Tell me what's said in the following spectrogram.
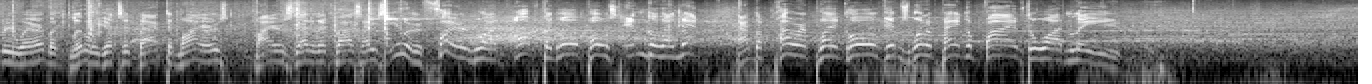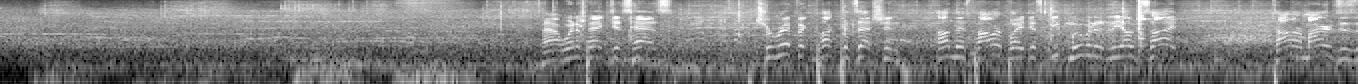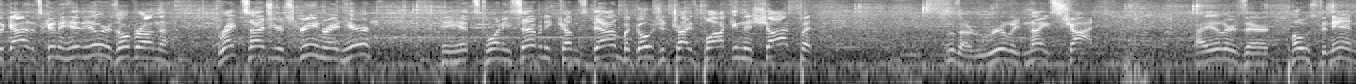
everywhere, but Little gets it back to Myers. Myers got it across ice. Ehlers fired one off the goal post into the net, and the power play goal gives Winnipeg a 5 to 1 lead. Now Winnipeg just has terrific puck possession on this power play. Just keep moving it to the outside. Tyler Myers is the guy that's going to hit Ehlers over on the right side of your screen right here. He hits 27. He comes down. Bogosian tries blocking this shot, but it was a really nice shot by Ehlers there, posting in.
